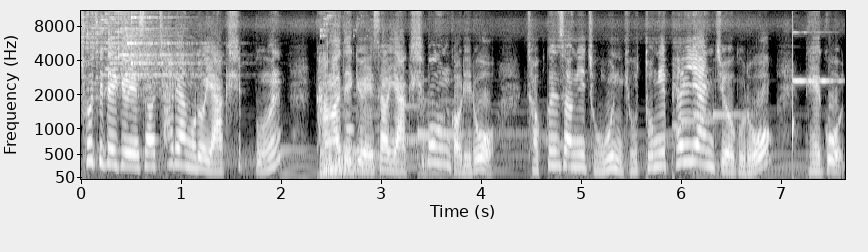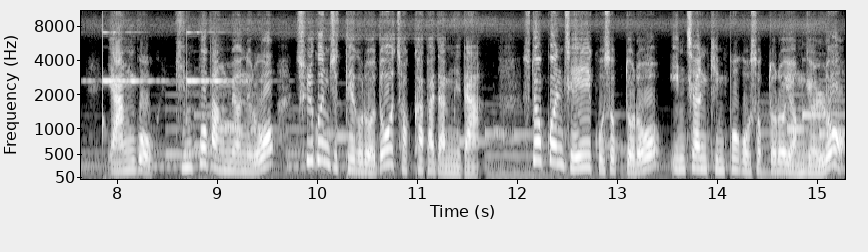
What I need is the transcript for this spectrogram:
초지대교에서 차량으로 약 10분, 강화대교에서 약 15분 거리로 접근성이 좋은 교통이 편리한 지역으로 대곳, 양곡, 김포 방면으로 출근 주택으로도 적합하답니다. 수도권 제2고속도로 인천 김포 고속도로 연결로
